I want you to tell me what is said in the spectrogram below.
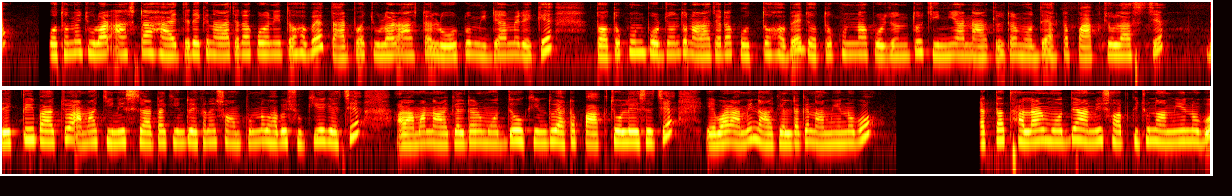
প্রথমে চুলার আঁচটা হাইতে রেখে নাড়াচাড়া করে নিতে হবে। তারপর চুলার আঁচটা লো টু মিডিয়ামে রেখে ততক্ষণ পর্যন্ত নাড়াচাড়া করতে হবে। যতক্ষণ না পর্যন্ত চিনি আর নারকেলটার মধ্যে একটা পাক চলে আসছে। দেখতেই পাচ্ছ, আমার চিনির শিরাটা কিন্তু এখানে সম্পূর্ণভাবে শুকিয়ে গেছে আর আমার নারকেলটার মধ্যেও কিন্তু একটা পাক চলে এসেছে। এবার আমি নারকেলটাকে নামিয়ে নেব। একটা থালার মধ্যে আমি সব কিছু নামিয়ে নেব।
